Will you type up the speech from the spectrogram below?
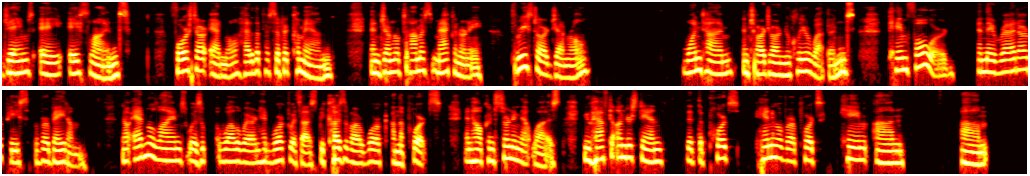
James A. Ace Lyons, four star admiral, head of the Pacific Command, and General Thomas McInerney, three star general, one time in charge of our nuclear weapons, came forward and they read our piece verbatim. Now, Admiral Lyons was well aware and had worked with us because of our work on the ports and how concerning that was. You have to understand that the ports, handing over our ports, came on um,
